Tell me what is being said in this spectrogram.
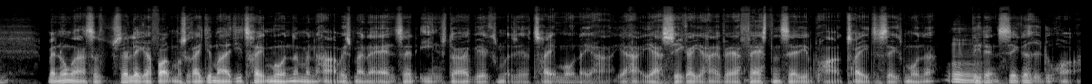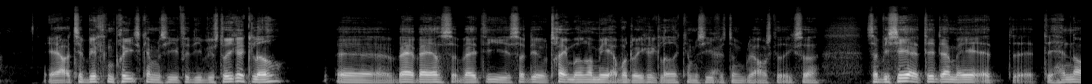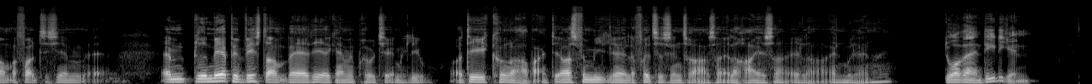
Men nogle gange, så, så lægger folk måske rigtig meget i de tre måneder, man har, hvis man er ansat i en større virksomhed. Så tre måneder, jeg, har, jeg, har, jeg er sikker, jeg har været fastansat, jamen du har tre til seks måneder. Mm. Det er den sikkerhed, du har. Ja, og til hvilken pris, kan man sige. Fordi hvis du ikke er glad, øh, hvad, hvad, er, hvad er de, så er det jo tre måneder mere, hvor du ikke er glad, kan man sige, ja. hvis du bliver afskedet. Så, så vi ser at det der med, at det handler om, at folk til siger, er blevet mere bevidst om, hvad er det, jeg gerne vil prioritere i mit liv. Og det er ikke kun arbejde, det er også familie, eller fritidsinteresser, eller rejser, eller alt muligt andet. Ikke? Du har været en del igen.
